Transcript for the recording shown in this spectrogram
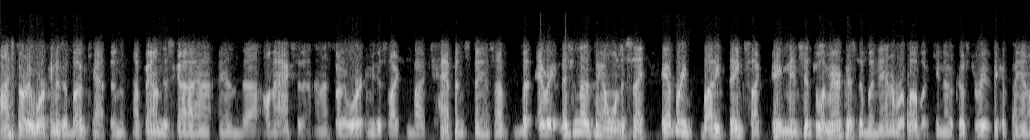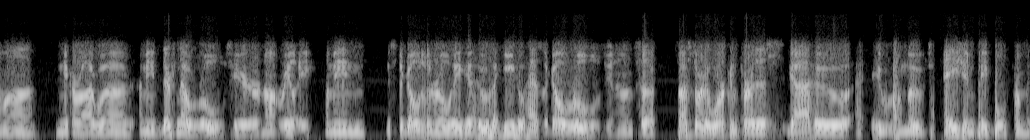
I started working as a boat captain. I found this guy and, and uh, on accident, and I started working just like by happenstance. I, but every there's another thing I wanted to say. Everybody thinks like, hey man, Central America is the banana republic. You know, Costa Rica, Panama, Nicaragua. I mean, there's no rules here, not really. I mean, it's the golden rule. He who he who has the gold rules, you know. And so so I started working for this guy who who moved Asian people from the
